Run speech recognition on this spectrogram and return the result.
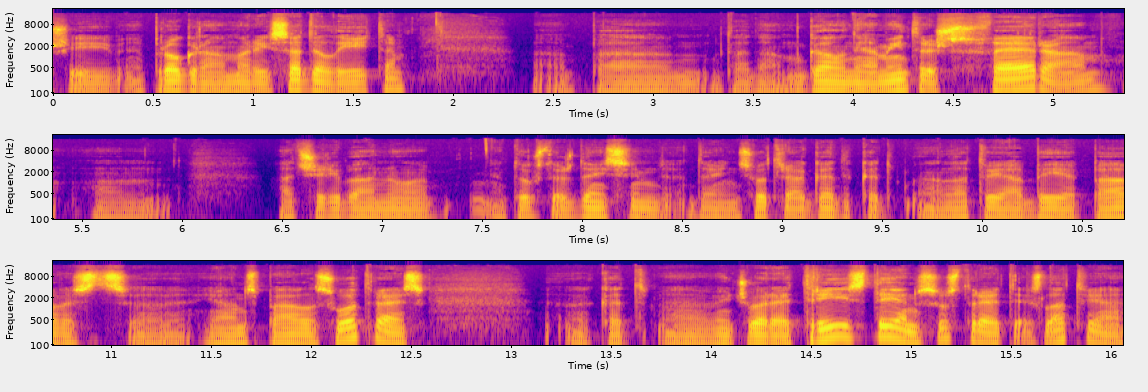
šī programma arī sadalīta pa tādām galvenajām interesu sfērām. Atšķirībā no 1992. gada, kad Latvijā bija pāvests Jānis Pāvils II, kad viņš varēja trīs dienas uzturēties Latvijā,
